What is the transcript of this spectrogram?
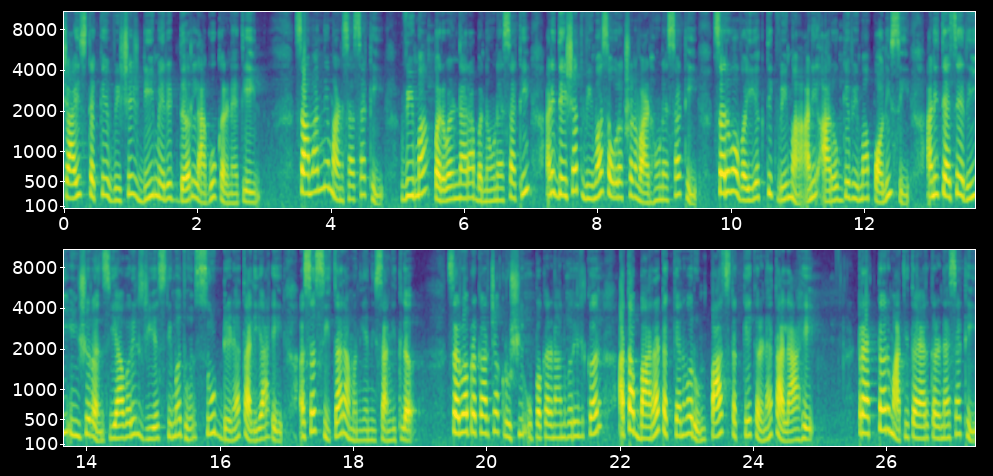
चाळीस टक्के विशेष डीमेरिट दर लागू करण्यात येईल. सामान्य माणसासाठी विमा परवडणारा बनवण्यासाठी आणि देशात विमा संरक्षण वाढवण्यासाठी सर्व वैयक्तिक विमा आणि आरोग्य विमा पॉलिसी आणि त्याचे री इन्शुरन्स यावरील जीएसटीमधून सूट देण्यात आली आहे असं सीतारामन यांनी सांगितलं. सर्व प्रकारच्या कृषी उपकरणांवरील कर आता बारा टक्क्यांवरून पाच टक्के करण्यात आला आहे. ट्रॅक्टर माती तयार करण्यासाठी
